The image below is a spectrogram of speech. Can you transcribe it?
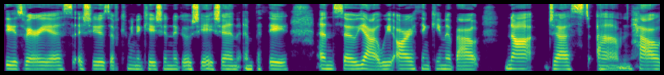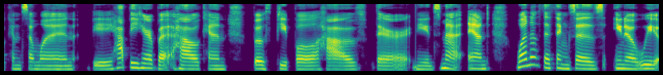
these various issues of communication, negotiation, empathy. And so, yeah, we are thinking about not just um, how can someone be happy here, but how can both people have their needs met? And one of the things is, you know, we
